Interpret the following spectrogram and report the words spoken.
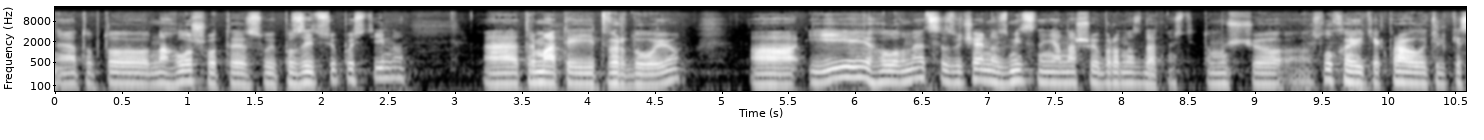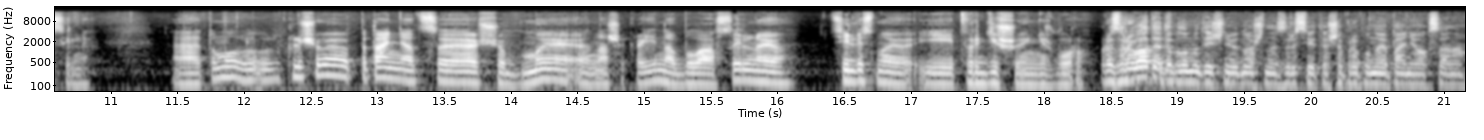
Е, Тобто наголошувати свою позицію постійно, е, тримати її твердою. І головне це, звичайно, зміцнення нашої обороноздатності, тому що е, слухають, як правило, тільки сильних. Е, Тому ключове питання це щоб ми, наша країна, була сильною, цілісною і твердішою, ніж ворог. Розривати дипломатичні відносини з Росією, те, що пропонує пані Оксана.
